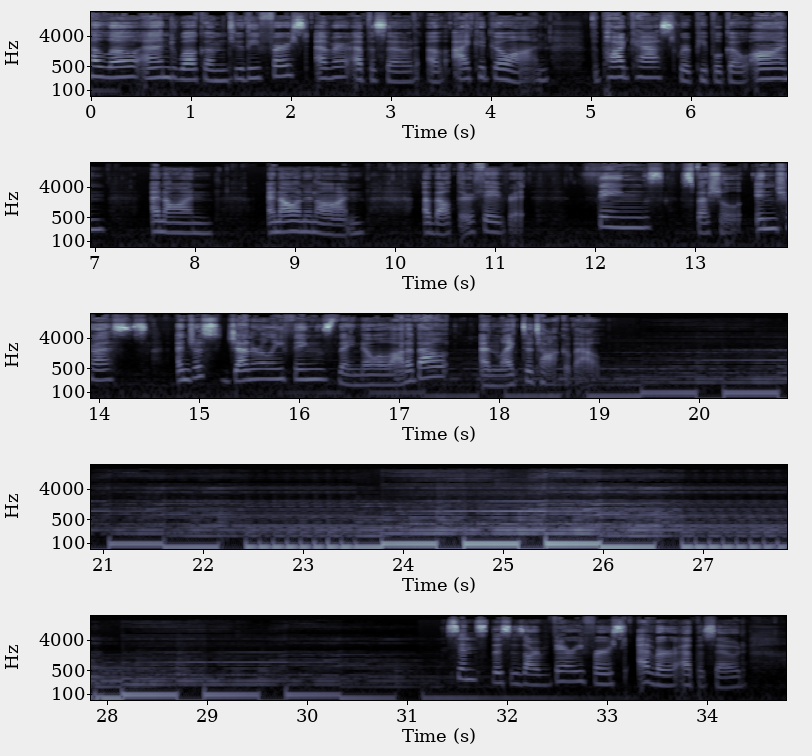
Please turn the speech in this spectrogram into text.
Hello and welcome to the first ever episode of I Could Go On, the podcast where people go on and on and on and on about their favorite things, special interests, and just generally things they know a lot about and like to talk about. Since this is our very first ever episode,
